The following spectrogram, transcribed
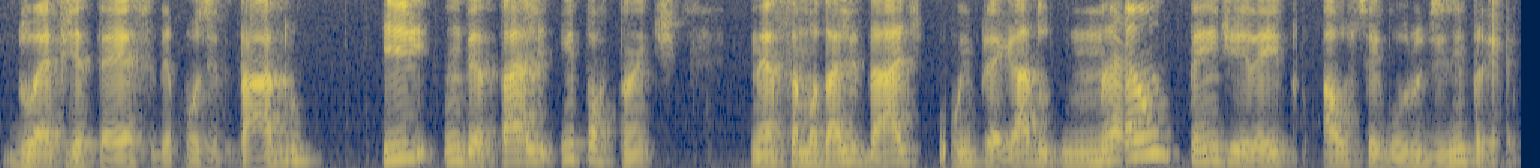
do FGTS depositado. E um detalhe importante: nessa modalidade, o empregado não tem direito ao seguro-desemprego.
